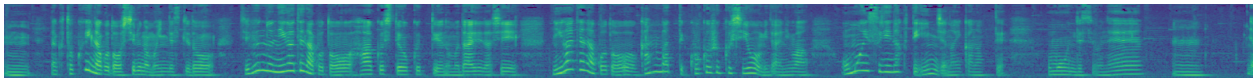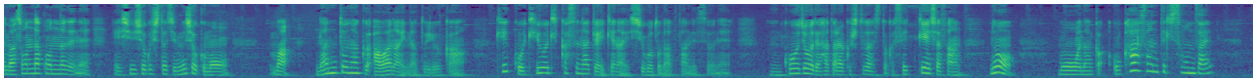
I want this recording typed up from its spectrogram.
うん、なんか得意なことを知るのもいいんですけど自分の苦手なことを把握しておくっていうのも大事だし苦手なことを頑張って克服しようみたいには思いすぎなくていいんじゃないかなって思うんですよね。うん、でまあそんなこんなでね、え就職したし無職もまあなんとなく合わないなというか結構気を利かせなきゃいけない仕事だったんですよね。うん、工場で働く人たちとか設計者さんのもうなんかお母さん的存在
